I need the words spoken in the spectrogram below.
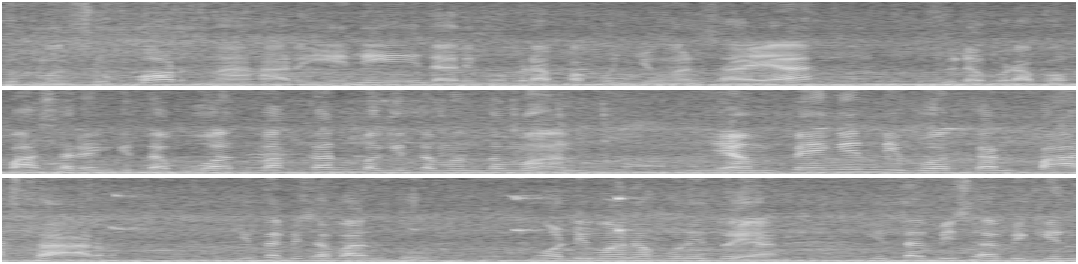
ikut mensupport. Nah hari ini dari beberapa kunjungan saya sudah beberapa pasar yang kita buat. Bahkan bagi teman-teman yang pengen dibuatkan pasar kita bisa bantu mau di mana pun itu ya kita bisa bikin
